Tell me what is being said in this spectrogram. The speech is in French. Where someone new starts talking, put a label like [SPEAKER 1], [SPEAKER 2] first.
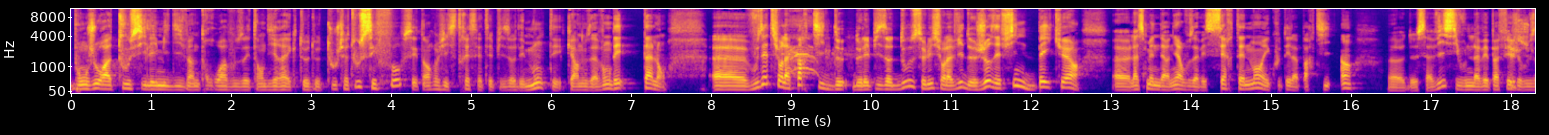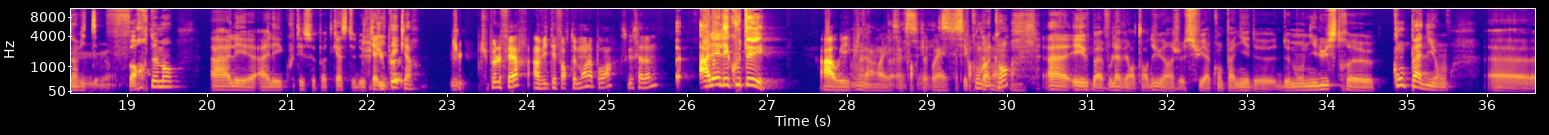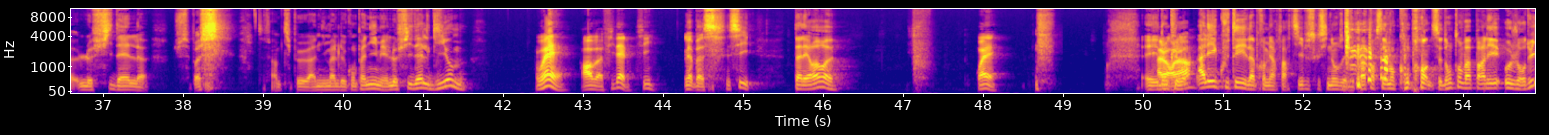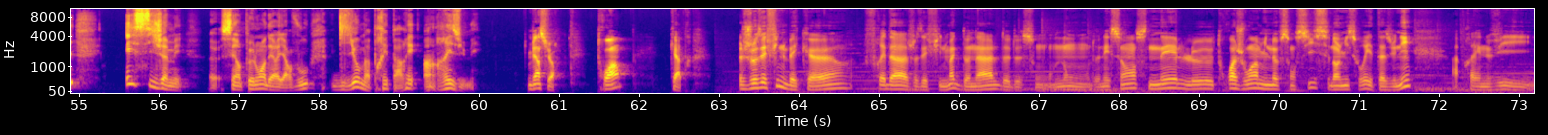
[SPEAKER 1] Bonjour à tous, il est midi 23, vous êtes en direct de Touche à tous. C'est faux, c'est enregistré, cet épisode est monté car nous avons des talents. Euh, vous êtes sur la partie 2 de l'épisode 12, celui sur la vie de Joséphine Baker. Euh, la semaine dernière, vous avez certainement écouté la partie 1 euh, de sa vie. Si vous ne l'avez pas fait, je vous invite fortement à aller, à aller écouter ce podcast de qualité
[SPEAKER 2] peux,
[SPEAKER 1] car...
[SPEAKER 2] Tu, peux le faire, inviter fortement là pour voir ce que ça donne?
[SPEAKER 1] Allez l'écouter
[SPEAKER 2] ah oui, putain,
[SPEAKER 1] Voilà,
[SPEAKER 2] ouais,
[SPEAKER 1] bah,
[SPEAKER 2] c'est forte-
[SPEAKER 1] c'est-
[SPEAKER 2] ouais,
[SPEAKER 1] c'est
[SPEAKER 2] fortement,
[SPEAKER 1] convaincant. Euh, et bah, vous l'avez entendu, hein, je suis accompagné de, de mon illustre euh, compagnon, euh, le fidèle, je sais pas si ça fait un petit peu animal de compagnie, mais le fidèle Guillaume.
[SPEAKER 2] Ouais, ah bah fidèle, si.
[SPEAKER 1] Eh bah si, t'as l'air heureux.
[SPEAKER 2] Ouais,
[SPEAKER 1] Et
[SPEAKER 2] Alors
[SPEAKER 1] donc,
[SPEAKER 2] là-
[SPEAKER 1] allez écouter la première partie, parce que sinon vous n'allez pas forcément comprendre ce dont on va parler aujourd'hui. Et si jamais c'est un peu loin derrière vous, Guillaume a préparé un résumé.
[SPEAKER 2] bien sûr. 3, 4. Joséphine Baker, Freda Joséphine McDonald, de son nom de naissance, née le 3 juin 1906 dans le Missouri, États-Unis. Après une vie,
